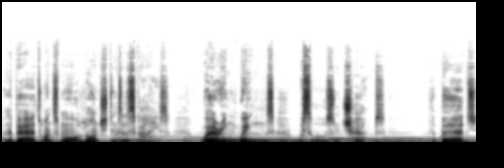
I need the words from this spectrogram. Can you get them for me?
and the birds once more launched into the skies, whirring wings, whistles, and chirps. The birds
